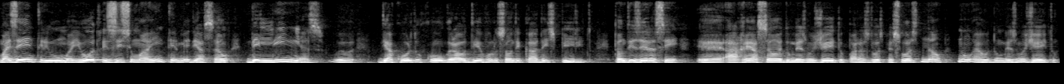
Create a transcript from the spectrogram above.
Mas entre uma e outra existe uma intermediação de linhas eh, de acordo com o grau de evolução de cada espírito. Então, dizer assim, é, a reação é do mesmo jeito para as duas pessoas? Não, não é do mesmo jeito.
